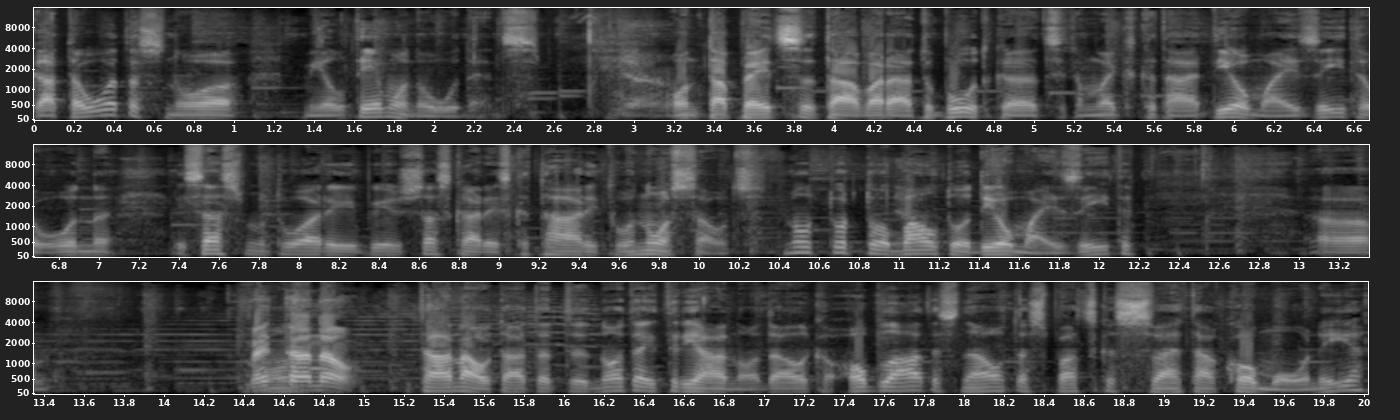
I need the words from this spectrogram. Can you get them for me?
gatavotas no miltiem un ūdens. Jā. Un tāpēc tā varētu būt, ka citam liekas, ka tā ir dievmaizīte, un es esmu to arī bieži saskāries, ka tā arī to nosauc. Nu, tur to balto dievmaizīti. Uh, Bet tā nav. Tā nav. Tā tad noteikti ir jānodala, ka oblātes nav tas pats, kas svētā komunija.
